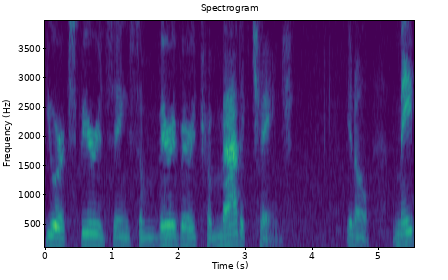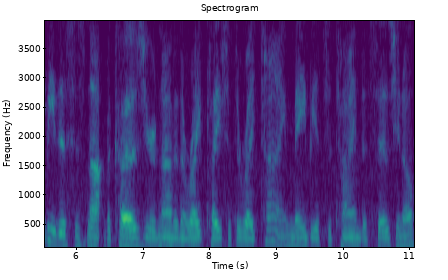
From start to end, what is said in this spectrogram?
you are experiencing some very, very traumatic change, you know, maybe this is not because you're not in the right place at the right time. Maybe it's a time that says, you know,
